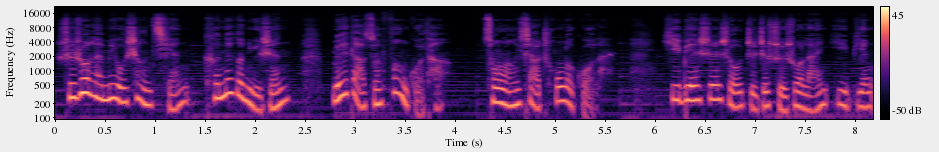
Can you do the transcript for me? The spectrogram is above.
水若兰没有上前，可那个女人没打算放过她，从廊下冲了过来，一边伸手指着水若兰，一边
